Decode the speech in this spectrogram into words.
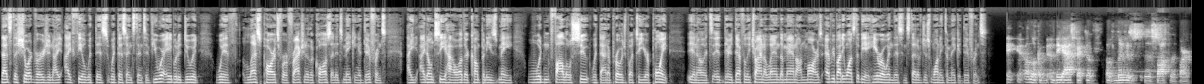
that's the short version. I, I feel with this with this instance, if you were able to do it with less parts for a fraction of the cost and it's making a difference, I, I don't see how other companies may wouldn't follow suit with that approach. But to your point, you know, it's it, they're definitely trying to land a man on Mars. Everybody wants to be a hero in this instead of just wanting to make a difference. Look, a, a big aspect of of Liv is the software part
